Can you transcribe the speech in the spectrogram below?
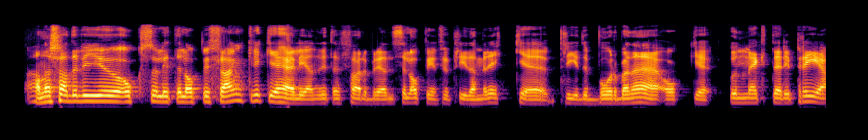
Annars hade vi ju också lite lopp i Frankrike i helgen, lite förberedelselopp inför Prix d'Amérique, eh, Prix de Bourbonnais och eh, Unmecte Ripré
